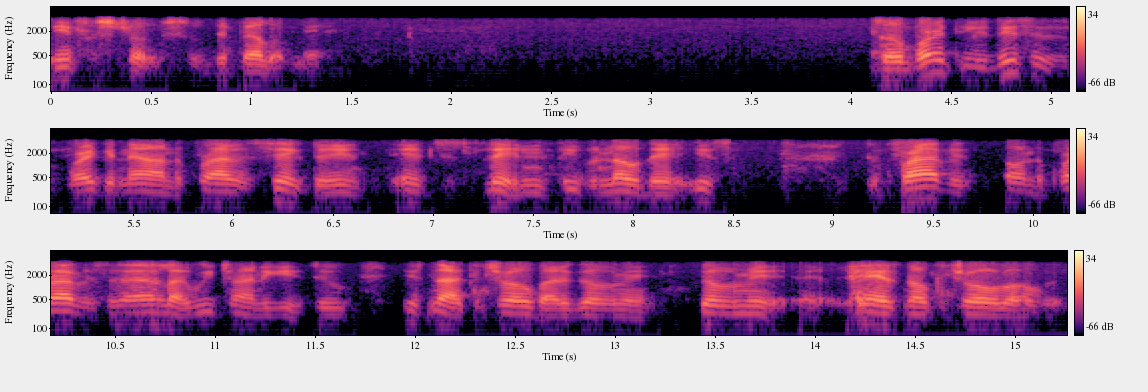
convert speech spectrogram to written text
infrastructure development. So Berkeley, this is breaking down the private sector and, and just letting people know that it's the private on the private side, like we're trying to get to, it's not controlled by the government. Government has no control over it.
